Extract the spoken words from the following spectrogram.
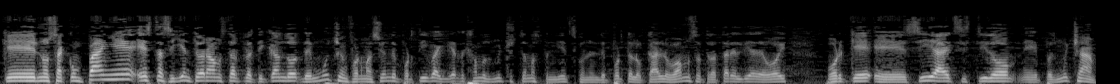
que nos acompañe. Esta siguiente hora vamos a estar platicando de mucha información deportiva. Ayer dejamos muchos temas pendientes con el deporte local. Lo vamos a tratar el día de hoy porque eh, sí ha existido eh, pues mucha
